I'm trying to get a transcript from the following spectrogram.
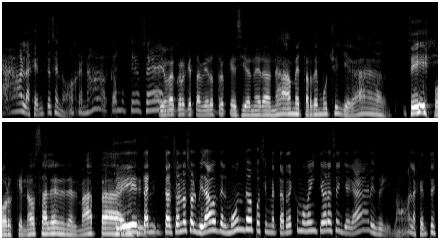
ah, la gente se enoja, no, ¿cómo que hacer? Yo me acuerdo que también otro que decían era, no, me tardé mucho en llegar. Sí. Porque no salen en el mapa. Sí, tan, son los olvidados del mundo, pues si me tardé como 20 horas en llegar. Y, no, la gente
